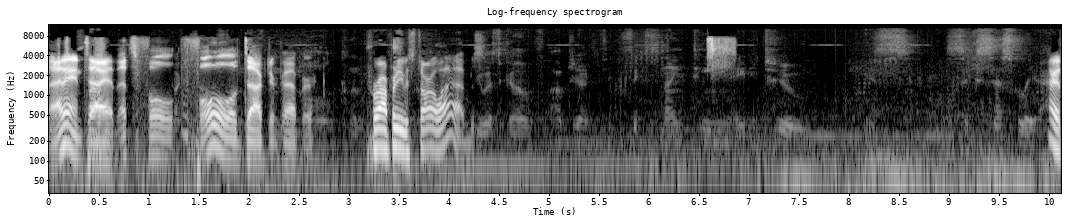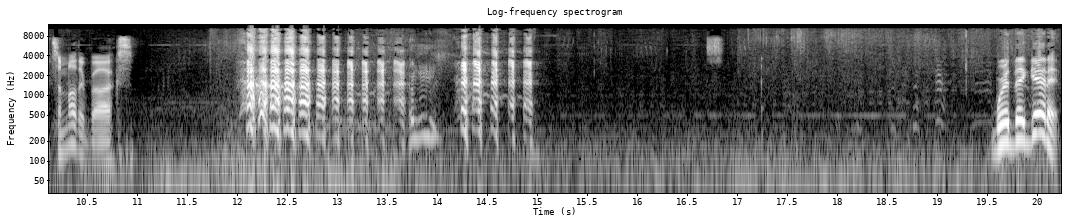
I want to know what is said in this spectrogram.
That ain't diet. That's full full Dr Pepper. Property of Star Labs. US Gov Object 61982 is successfully Hey, it's a mother box. Where'd they get it?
